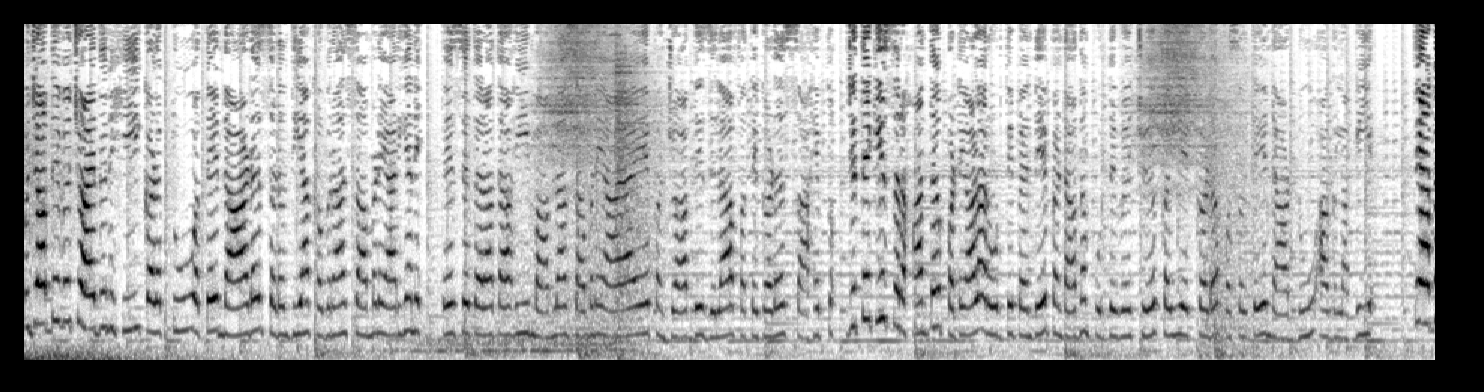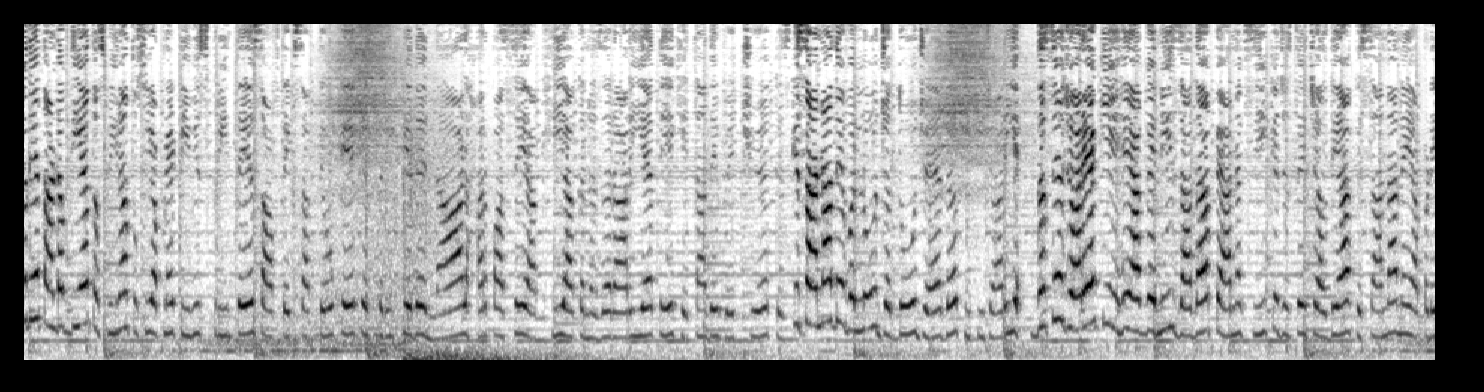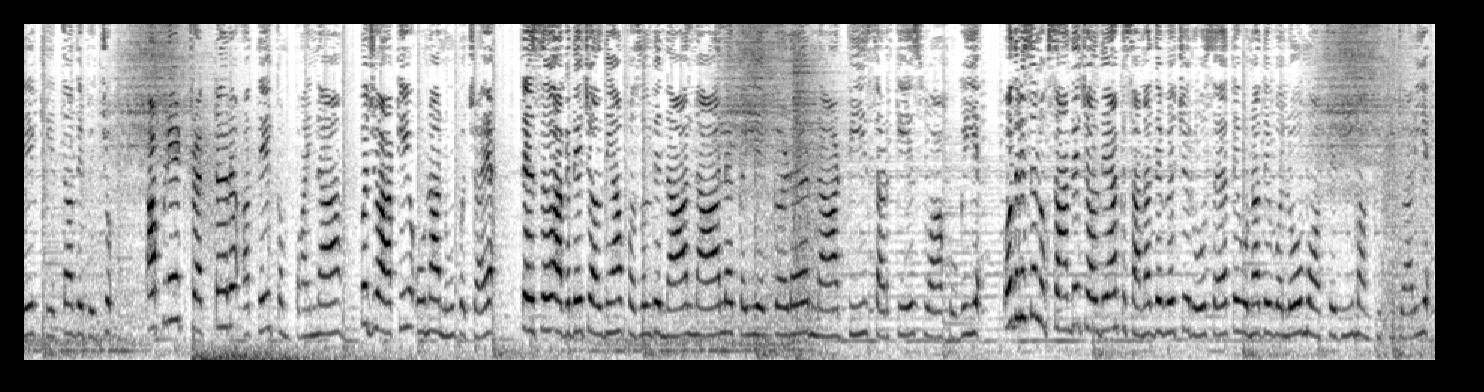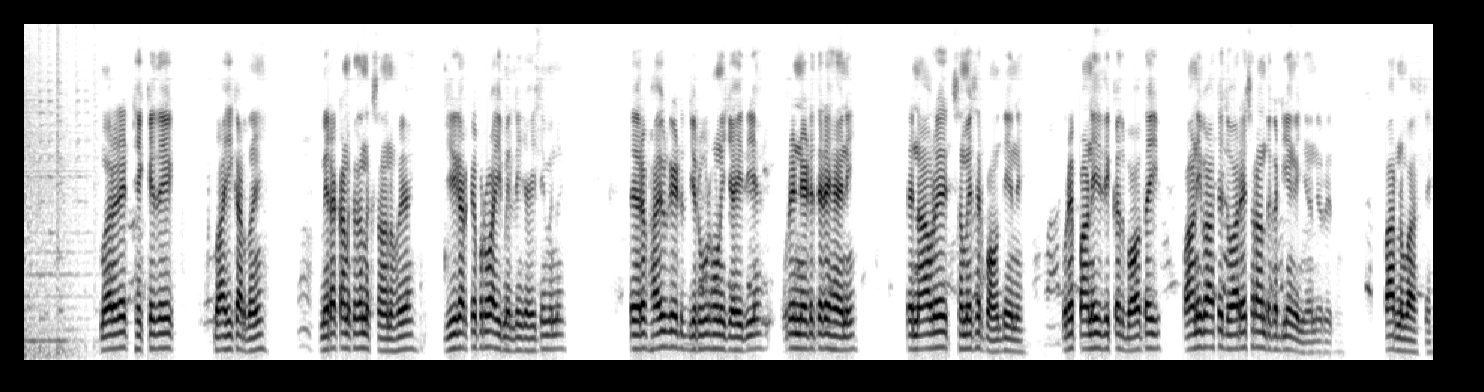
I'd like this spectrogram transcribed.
ਪੰਜਾਬ ਦੇ ਵਿੱਚ ਆਏ ਦਿਨ ਹੀ ਕੜਕਟੂ ਅਤੇ ਨਾੜ ਸੜਨ ਦੀਆਂ ਖਬਰਾਂ ਸਾਹਮਣੇ ਆ ਰਹੀਆਂ ਨੇ ਤੇ ਇਸੇ ਤਰ੍ਹਾਂ ਦਾ ਹੀ ਮਾਮਲਾ ਸਾਹਮਣੇ ਆਇਆ ਹੈ ਪੰਜਾਬ ਦੇ ਜ਼ਿਲ੍ਹਾ ਫਤਿਹਗੜ੍ਹ ਸਾਹਿਬ ਤੋਂ, ਜਿੱਥੇ ਕਿ ਸਰਹੰਦ ਪਟਿਆਲਾ ਰੋਡ ਤੇ ਪੈਂਦੇ ਪਿੰਡ ਆਦਮਪੁਰ ਦੇ ਵਿੱਚ ਕਈ ਏਕੜ ਫਸਲ ਤੇ ਨਾੜ ਨੂੰ ਅੱਗ ਲੱਗ ਗਈ ਹੈ ਤੇ ਅੱਗ ਦੇ ਤਾਂਡਵ ਦੀਆਂ ਤਸਵੀਰਾਂ ਤੁਸੀਂ ਆਪਣੇ ਟੀਵੀ ਸਕਰੀਨ ਤੇ ਸਾਫ਼ ਦੇਖ ਸਕਦੇ ਹੋ ਕਿ ਕਿਸ ਤਰੀਕੇ ਦੇ ਨਾਲ ਹਰ ਪਾਸੇ ਅੱਗ ਹੀ ਅੱਗ ਨਜ਼ਰ ਆ ਰਹੀ ਹੈ ਤੇ ਖੇਤਾਂ ਦੇ ਵਿੱਚ ਕਿਸਾਨਾਂ ਦੇ ਵੱਲੋਂ ਜਦੋ ਜਹਿਦ ਕੀਤੀ ਜਾ ਰਹੀ ਹੈ। ਦੱਸਿਆ ਜਾ ਰਿਹਾ ਹੈ ਕਿ ਇਹ ਅੱਗ ਇੰਨੀ ਜ਼ਿਆਦਾ ਭਿਆਨਕ ਸੀ ਕਿ ਜਿਸ ਦੇ ਚਲਦਿਆਂ ਕਿਸਾਨਾਂ ਨੇ ਆਪਣੇ ਖੇਤਾਂ ਦੇ ਵਿੱਚੋਂ ਆਪਣੇ ਟਰੈਕਟਰ ਅਤੇ ਕੰਪਾਈਨਾਂ ਭਜਾ ਕੇ ਉਹਨਾਂ ਨੂੰ ਬਚਾਇਆ। ਤੇ ਇਸ ਅੱਗ ਦੇ ਚਲਦਿਆਂ ਫਸਲ ਦੇ ਨਾਲ-ਨਾਲ ਕਈ ਏਕੜ ਨਾੜ ਵੀ ਸੜ ਕੇ ਸੁਆਹ ਹੋ ਗਈ ਹੈ। ਉਧਰ ਇਸ ਨੁਕਸਾਨ ਦੇ ਚਲਦਿਆਂ ਕਿਸਾਨਾਂ ਦੇ ਵਿੱਚ ਰੋਸ ਹੈ ਤੇ ਉਹਨਾਂ ਦੇ ਵੱਲੋਂ ਮੁਆਵਜ਼ੇ ਦੀ ਮੰਗ ਕੀਤੀ ਜਾ ਰਹੀ ਹੈ। ਮੇਰੇ ਠੇਕੇ ਤੇ ਵਾਹੀ ਕਰਦਾ ਹਾਂ ਮੇਰਾ ਕਣਕ ਦਾ ਨੁਕਸਾਨ ਹੋਇਆ ਜੀ। ਕਰਕੇ ਭਰਵਾਈ ਮਿਲਣੀ ਚਾਹੀਦੀ ਮੈਨੂੰ ਤੇ ਉਰੇ ਫਾਇਰ ਗੇਟ ਜ਼ਰੂਰ ਹੋਣੀ ਚਾਹੀਦੀ ਹੈ। ਉਰੇ ਨੇੜੇ ਤੇੜੇ ਹੈ ਨਹੀਂ। ਤੇ ਨਾ ਉਰੇ ਸਮੇਂ ਸਿਰ ਪਹੁੰਚਦੀਆਂ ਨੇ। ਉਰੇ ਪਾਣੀ ਦੀ ਦਿੱਕਤ ਬਹੁਤ ਆਈ ਪਾਣੀ ਵਾਸਤੇ ਦੁਆਰੇ ਸਰਹੰਦ ਗੱਡੀਆਂ ਗਈਆਂ ਨੇ ਉਰੇ ਤੋਂ। ਭਰਨ ਵਾਸਤੇ।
